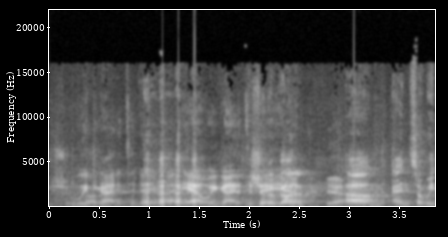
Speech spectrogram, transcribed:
you should. We gotten. got it today, right? Yeah, we got it You today. should have yeah. got it. Yeah. Um, and so we,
